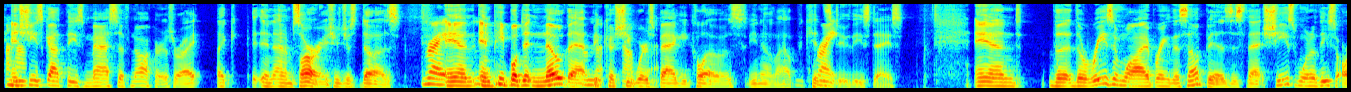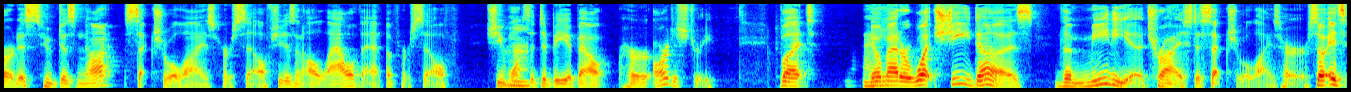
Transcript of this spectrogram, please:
And Uh-huh. she's got these massive knockers, right? Like and I'm sorry, she just does. right. and and people didn't know that I'm because she wears that. baggy clothes you know how the kids Right. do these days and the the reason why i bring this up is is that she's one of these artists who does not sexualize herself she doesn't allow that of herself she wants Uh-huh. it to be about her artistry but no matter what she does the media tries to sexualize her. So it's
